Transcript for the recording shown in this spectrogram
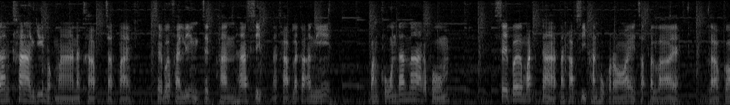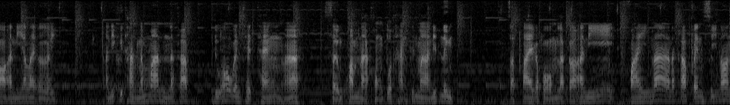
ด้านข้างยื่นออกมานะครับ จัดไป Saber Fairing 7,050 นะครับ แล้วก็อันนี้บังโคลนด้านหน้าครับผม Saber m u d g a r d นะครับ 4,600 จัดไปเลยแล้วก็อันนี้อะไรเอ่ย อันนี้คือถังน้ำมันนะครับ Dual Vented Tank อ่าเสริมความหนาของตัวถังขึ้นมานิดนึง จัดไปครับผม แล้วก็อันนี้ไฟหน้านะครับ เป็นซีนอน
